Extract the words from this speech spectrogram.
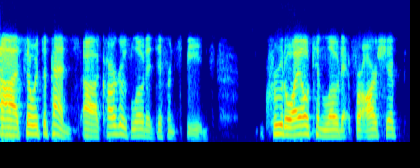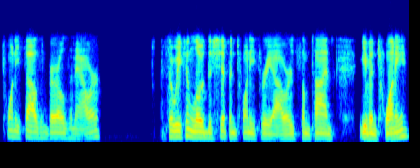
Uh, so it depends. Uh, cargoes load at different speeds crude oil can load it for our ship 20,000 barrels an hour. So we can load the ship in 23 hours, sometimes even 20.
